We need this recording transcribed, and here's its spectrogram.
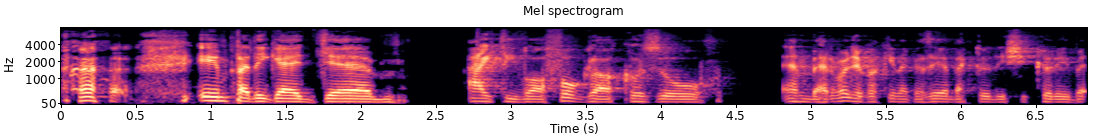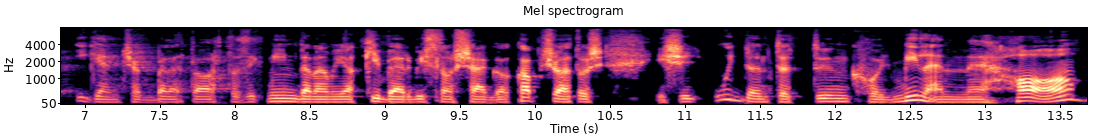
Én pedig egy IT-val foglalkozó ember vagyok, akinek az érdeklődési körébe igencsak beletartozik minden, ami a kiberbiztonsággal kapcsolatos, és így úgy döntöttünk, hogy mi lenne, ha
